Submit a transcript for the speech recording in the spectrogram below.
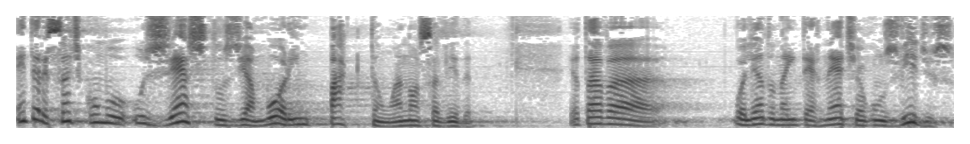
É interessante como os gestos de amor impactam a nossa vida. Eu estava olhando na internet alguns vídeos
